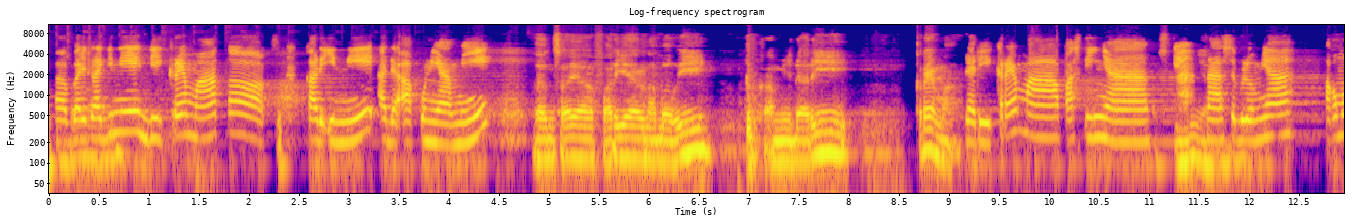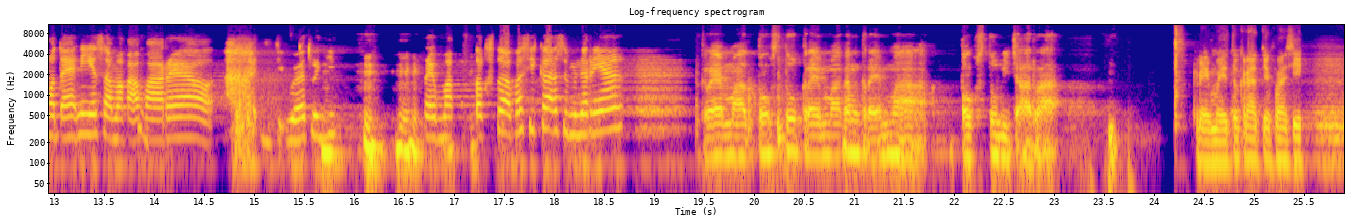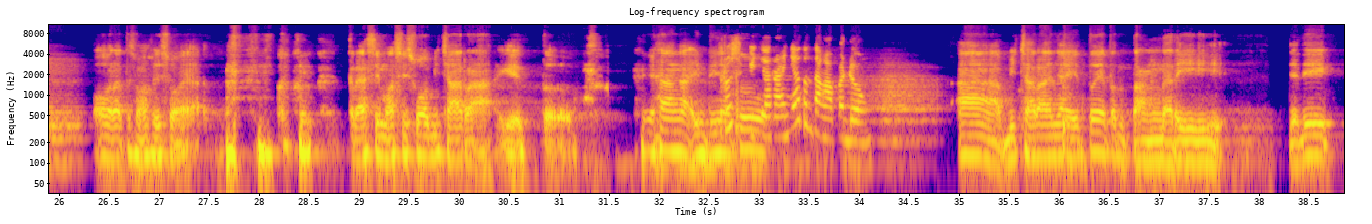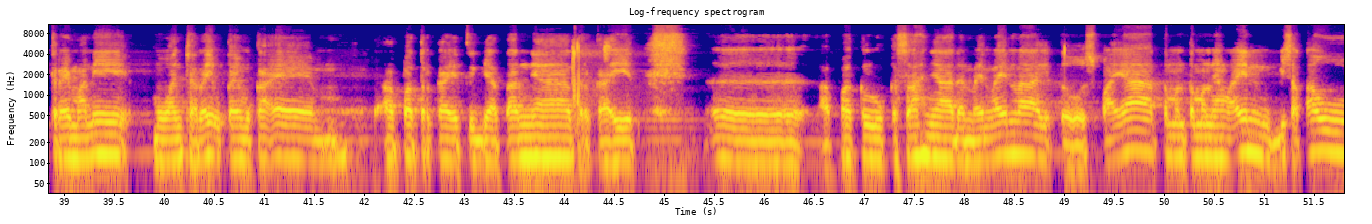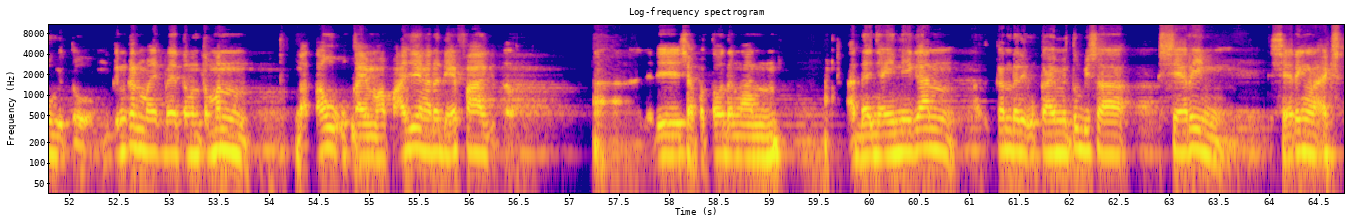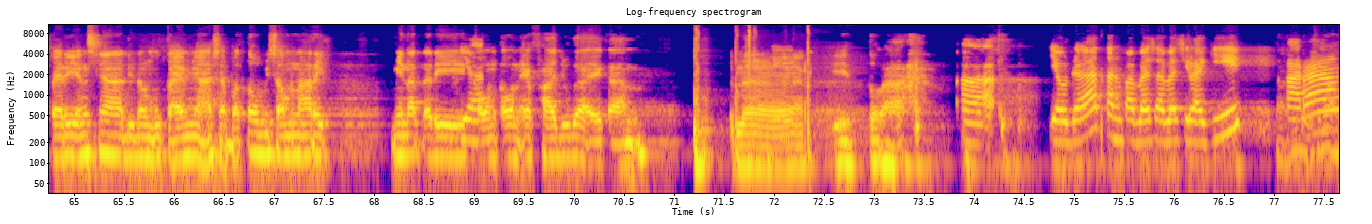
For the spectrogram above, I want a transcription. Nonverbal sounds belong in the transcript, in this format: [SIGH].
Uh, balik lagi nih di Krema Talks. Kali ini ada aku Niami. Dan saya Variel Nabawi. Kami dari Krema. Dari Krema pastinya. pastinya. Nah sebelumnya aku mau tanya nih sama Kak Farel. [LAUGHS] Jijik banget lagi. Krema Talks tuh apa sih Kak sebenarnya? Krema Talks tuh krema kan krema. Talks tuh bicara. Krema itu kreatif masih oh gratis mahasiswa ya. [LAUGHS] Kreasi mahasiswa bicara gitu. [LAUGHS] Ya nggak intinya terus tuh, bicaranya tentang apa dong? Ah bicaranya itu ya tentang dari jadi krema nih mewawancarai UKM UKM apa terkait kegiatannya terkait eh, apa keluh kesahnya dan lain-lain lah gitu. Supaya teman-teman yang lain bisa tahu gitu. Mungkin kan banyak dari teman-teman nggak tahu UKM apa aja yang ada di Eva gitu. Nah, jadi siapa tahu dengan adanya ini kan kan dari UKM itu bisa sharing sharing lah experience-nya di dalam UKM-nya siapa tahu bisa menarik minat dari ya. kawan-kawan FH juga ya kan? Benar. Itulah. Uh, ya udah tanpa basa-basi lagi nah, sekarang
